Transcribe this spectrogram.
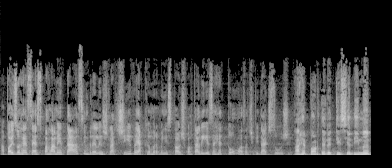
Após o recesso parlamentar, a Assembleia Legislativa e a Câmara Municipal de Fortaleza retomam as atividades hoje. A repórter Letícia Lima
